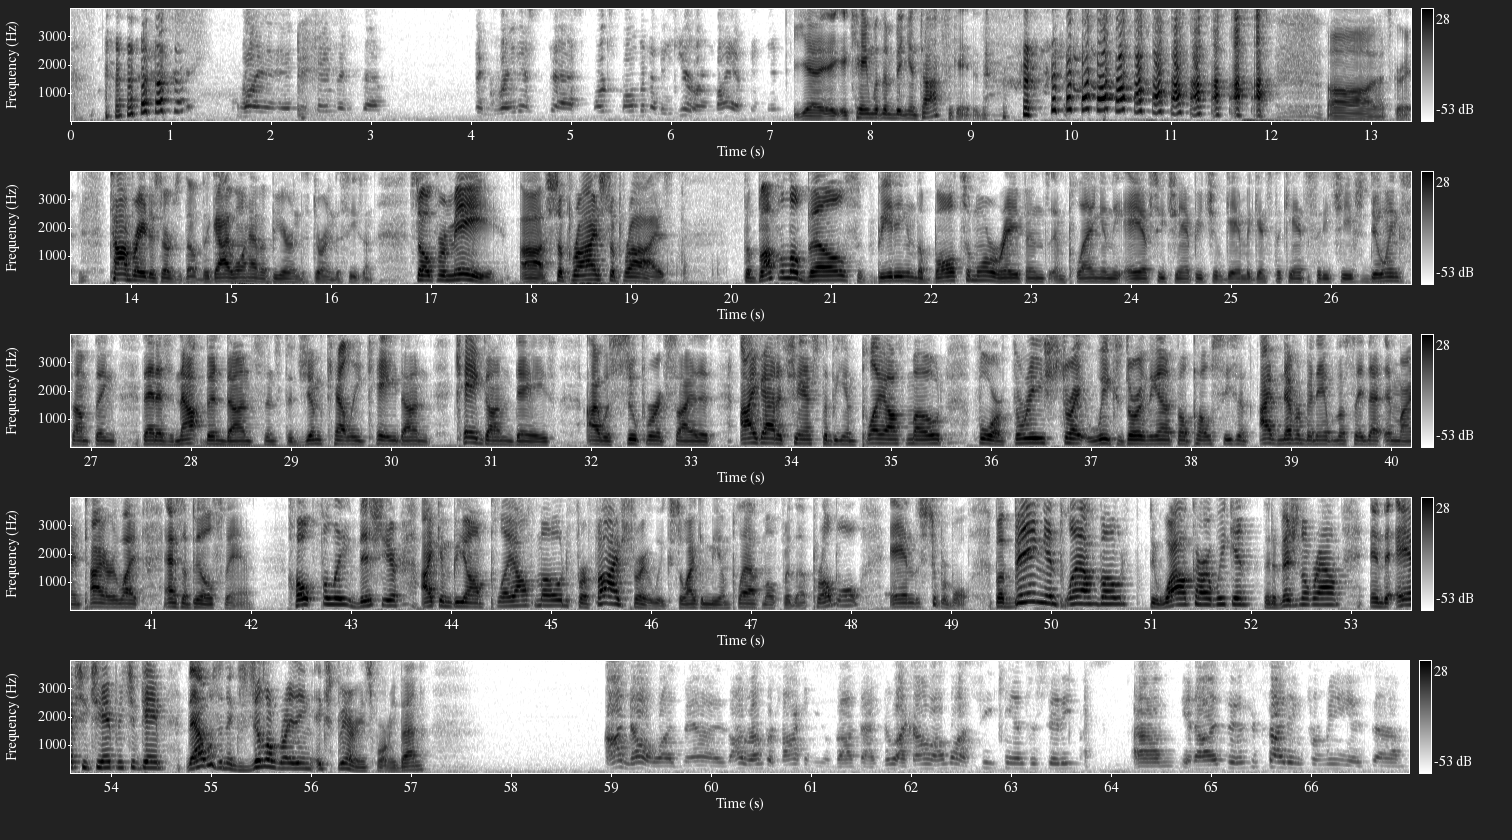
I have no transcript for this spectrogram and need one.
Well, it, it became the, the, the greatest uh, sports moment of the year, in my opinion. yeah, it, it came with him being intoxicated. oh, that's great. Tom Brady deserves it though. The guy won't have a beer in the, during the season. So for me, uh, surprise, surprise, the Buffalo Bills beating the Baltimore Ravens and playing in the AFC Championship game against the Kansas City Chiefs, doing something that has not been done since the Jim Kelly K Gun K Gun days. I was super excited. I got a chance to be in playoff mode for three straight weeks during the NFL postseason. I've never been able to say that in my entire life as a Bills fan. Hopefully this year I can be on playoff mode for five straight weeks, so I can be in playoff mode for the Pro Bowl and the Super Bowl. But being in playoff mode through Wild Card Weekend, the divisional round, and the AFC Championship game, that was an exhilarating experience for me, Ben. I know it was, man. I remember talking to you about that. You're like, oh, I want to see Kansas City. Um, you know, it's, it's exciting for me as um,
